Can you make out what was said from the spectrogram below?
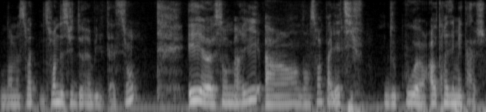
dans le soin, de suite de réhabilitation. Et son mari dans soins palliatifs, du coup au troisième étage.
